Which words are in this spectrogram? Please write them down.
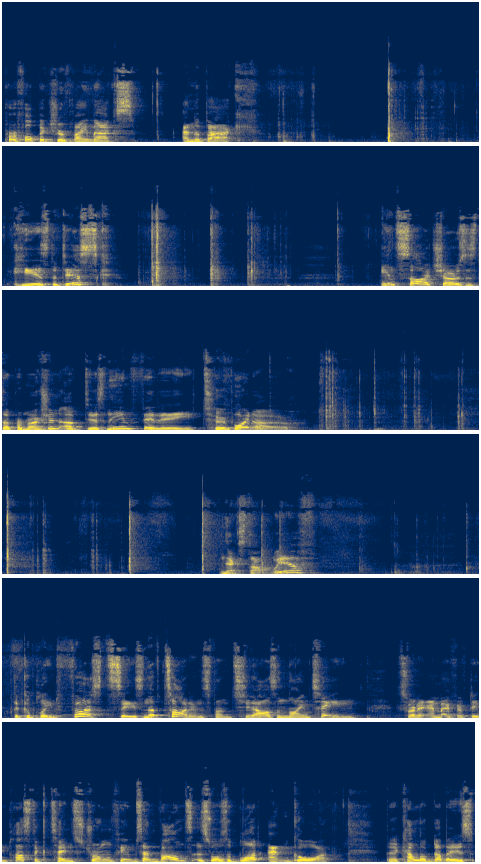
profile picture of Baymax, and the back. Here's the disc. Inside shows us the promotion of Disney Infinity 2.0. Next up we have the complete first season of Titans from 2019. It's rated MA15 Plus that contains strong themes and violence as well as blood and gore. The catalog number is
